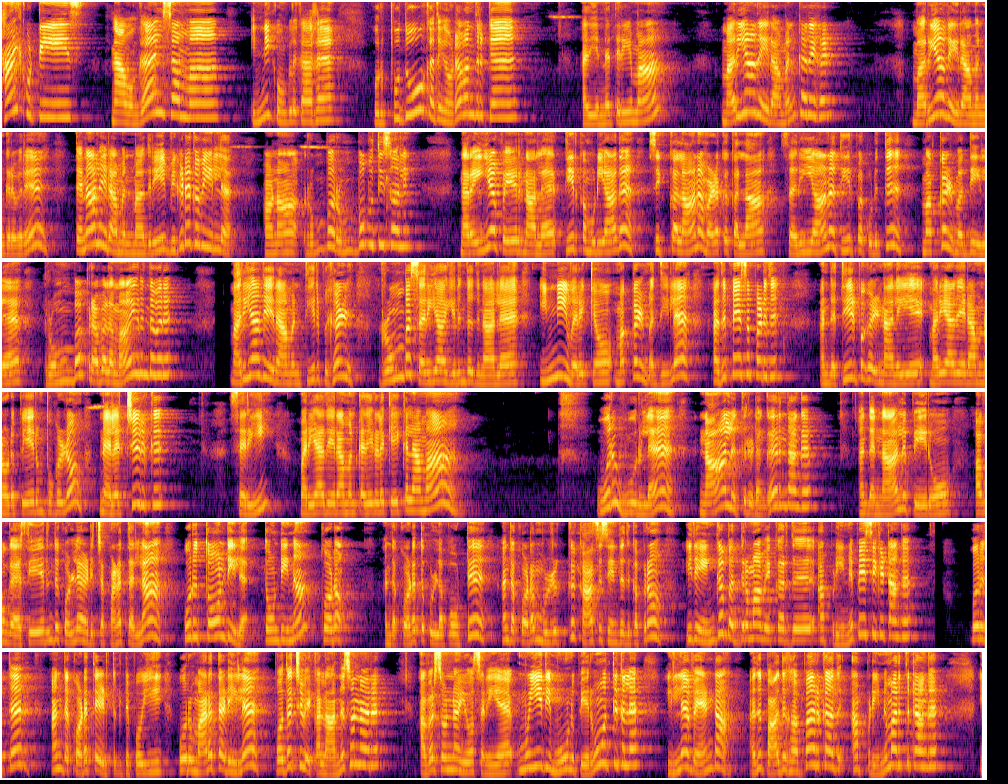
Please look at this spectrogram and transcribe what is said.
Hi குட்டீஸ். நான் உங்கள் ஐசம்மா இன்னைக்கு உங்களுக்காக ஒரு புது கதையோடு வந்திருக்கேன். அது என்ன தெரியுமா? மரியாதை ராமன் கதைகள். மரியாதை ராமன்கிறவர் தெனாலிராமன் மாதிரி விகடகவி இல்லை. ஆனால் ரொம்ப ரொம்ப புத்திசாலி. நிறைய பேர்னால் தீர்க்க முடியாத சிக்கலான வழக்குக்கெல்லாம் சரியான தீர்ப்பை கொடுத்து மக்கள் மத்தியில் ரொம்ப பிரபலமாக இருந்தவர். மரியாதை ராமன் தீர்ப்புகள் ரொம்ப சரியாக இருந்ததுனால இன்னி வரைக்கும் மக்கள் மத்தியில் அது பேசப்படுது. அந்த தீர்ப்புகள்னாலேயே மரியாதை ராமனோட பேரும் புகழும் நிலச்சி இருக்கு சரி மரியாதை ராமன் கதைகளை கேட்கலாமா? ஒரு ஊரில் நாலு திருடங்க இருந்தாங்க. அந்த நாலு பேரும் அவங்க சேர்ந்து கொள்ள அடித்த பணத்தெல்லாம் ஒரு தோண்டியில் தோண்டினா குடம். அந்த குடத்துக்குள்ளே போட்டு அந்த குடம் முழுக்க காசு சேர்ந்ததுக்கப்புறம் இதை எங்கே பத்திரமா வைக்கிறது அப்படின்னு பேசிக்கிட்டாங்க. ஒருத்தர் அந்த குடத்தை எடுத்துக்கிட்டு போய் ஒரு மரத்தடியில் புதைச்சி வைக்கலான்னு சொன்னார். அவர் சொன்ன யோசனையை மீதி மூணு பேரும் ஒத்துக்கலை. இல்லை வேண்டாம் அது பாதுகாப்பாக இருக்காது அப்படின்னு மறுத்துட்டாங்க.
